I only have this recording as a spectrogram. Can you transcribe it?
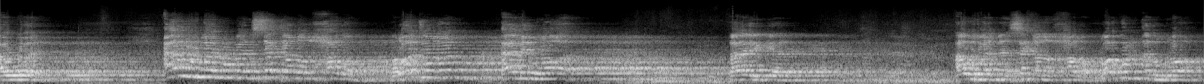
أولا أول من سكن الحرم رجل أم امرأة رجال أول من سكن الحرم. رجل أم امرأة؟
